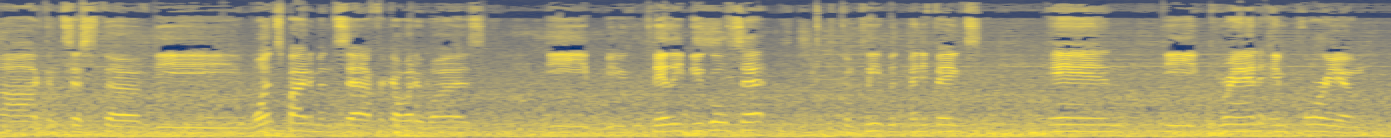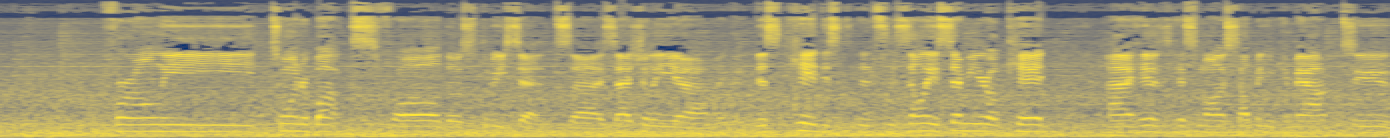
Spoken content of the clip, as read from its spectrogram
Uh, consist of the one Spider-Man set, I forgot what it was, the Daily Bugle set, complete with minifigs, and the Grand Emporium for only 200 bucks for all those three sets. Uh, it's actually, uh, this kid, is, it's only a seven-year-old kid, uh, his, his mom is helping him out to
